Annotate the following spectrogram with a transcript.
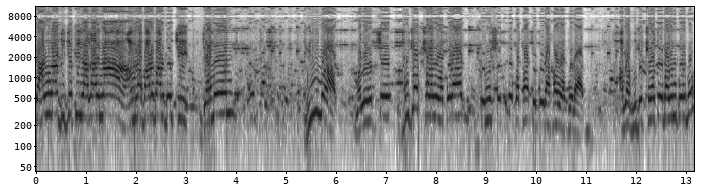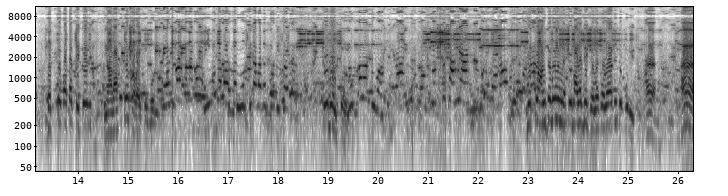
দাঙ্গা বিজেপি লাগায় না আমরা বারবার বলছি যেমন হিউমার মানে হচ্ছে গুজব ছড়ানো অপরাধ তুমি সত্য কথা চেপে রাখাও অপরাধ। আমরা গুজব ছড়াতেও বারণ করব সত্য কথা চেপে না রাখতেও সবাইকে বলব। কে বলছেন? আসবে একটু আনতে বলুন না কে বাধা দিয়েছে না ওনারা তো পুলিশ। হ্যাঁ হ্যাঁ।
